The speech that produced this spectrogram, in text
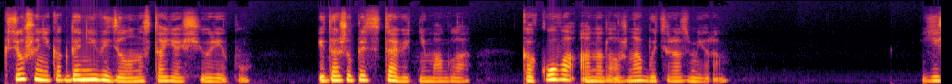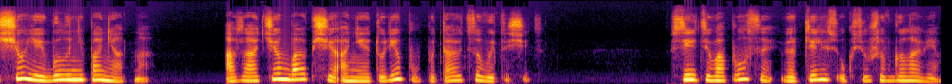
Ксюша никогда не видела настоящую репу и даже представить не могла, какого она должна быть размером. Еще ей было непонятно – а зачем вообще они эту репу пытаются вытащить? Все эти вопросы вертелись у Ксюши в голове.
